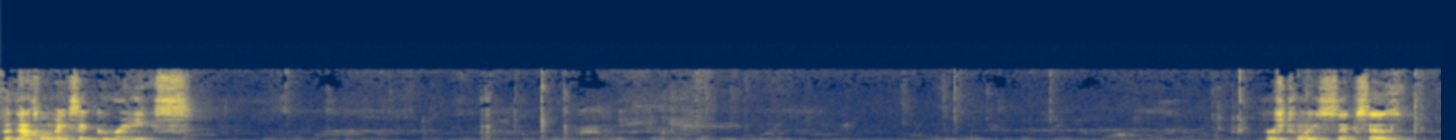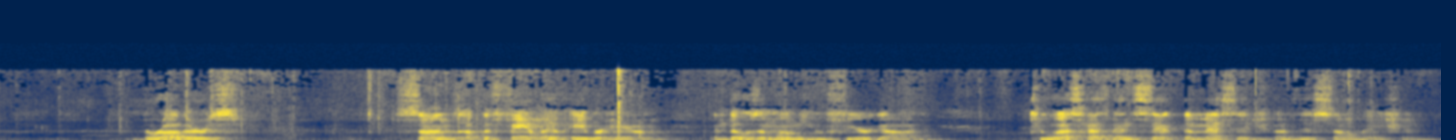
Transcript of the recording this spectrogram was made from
But that's what makes it grace. Verse 26 says, Brothers, sons of the family of Abraham, and those among you who fear God, to us has been sent the message of this salvation.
